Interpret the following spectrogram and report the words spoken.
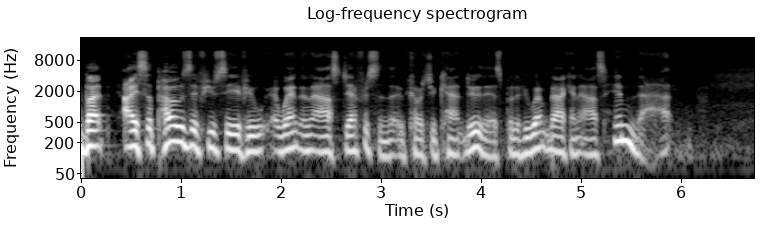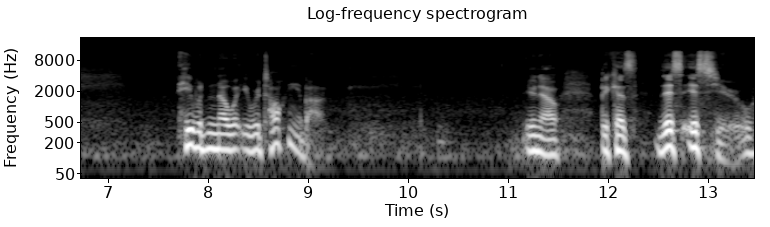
But I suppose if you see, if you went and asked Jefferson, that of course you can't do this, but if you went back and asked him that, he wouldn't know what you were talking about. You know, because this issue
